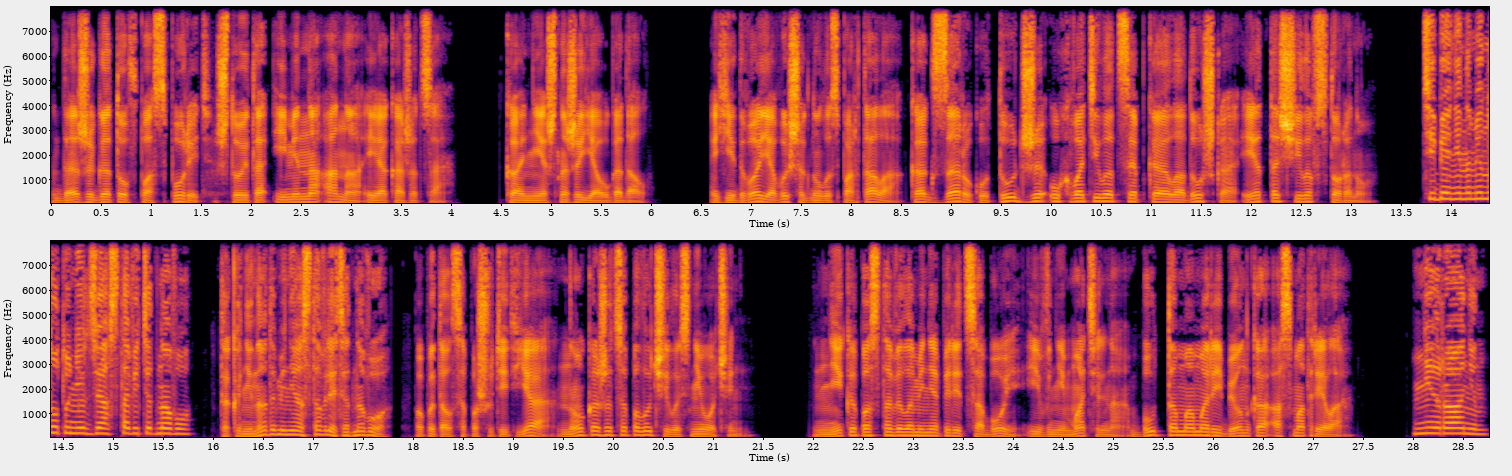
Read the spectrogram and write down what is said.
Даже готов поспорить, что это именно она и окажется. Конечно же, я угадал. Едва я вышагнул из портала, как за руку тут же ухватила цепкая ладошка и оттащила в сторону. «Тебя ни на минуту нельзя оставить одного». «Так и не надо меня оставлять одного», попытался пошутить я, но, кажется, получилось не очень. Ника поставила меня перед собой и внимательно, будто мама ребенка осмотрела. «Не ранен».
